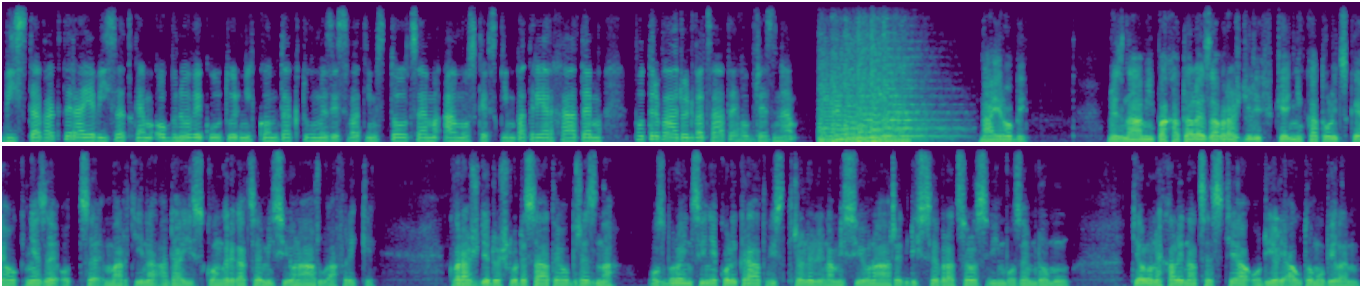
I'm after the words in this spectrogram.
Výstava, která je výsledkem obnovy kulturních kontaktů mezi Svatým stolcem a moskevským patriarchátem, potrvá do 20. března. Nairobi. Neznámí pachatelé zavraždili v Keni katolického kněze otce Martina Adai z kongregace misionářů Afriky. K vraždě došlo 10. března. Ozbrojenci několikrát vystřelili na misionáře, když se vracel svým vozem domů. Tělo nechali na cestě a odjeli automobilem.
